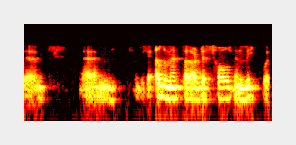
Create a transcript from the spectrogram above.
um, um, elements that are dissolved in liquids,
